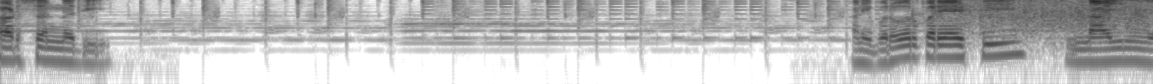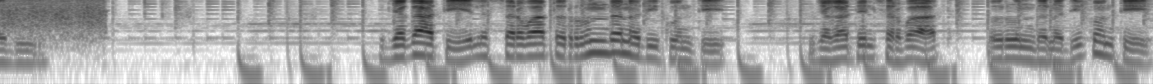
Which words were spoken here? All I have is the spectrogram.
हडसन नदी. आणि बरोबर पर्याय सी नाईल नदी. जगातील सर्वात रुंद नदी कोणती? जगातील सर्वात रुंद नदी कोणती?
